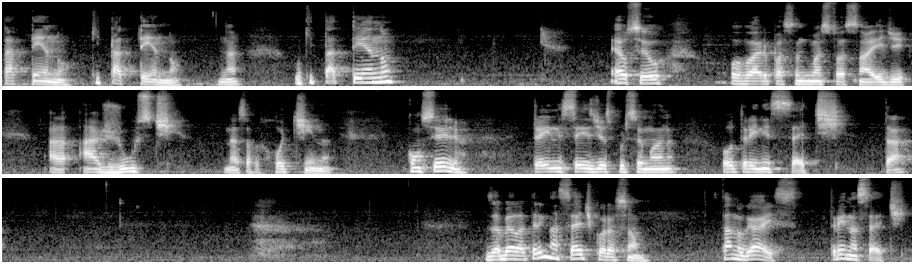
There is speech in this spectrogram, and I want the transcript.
Tá tendo. O que tá tendo? Né? O que tá tendo é o seu ovário passando uma situação aí de ajuste nessa rotina. Conselho: treine seis dias por semana ou treine sete, tá? Isabela, treina 7, coração. Está no gás? Treina 7.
